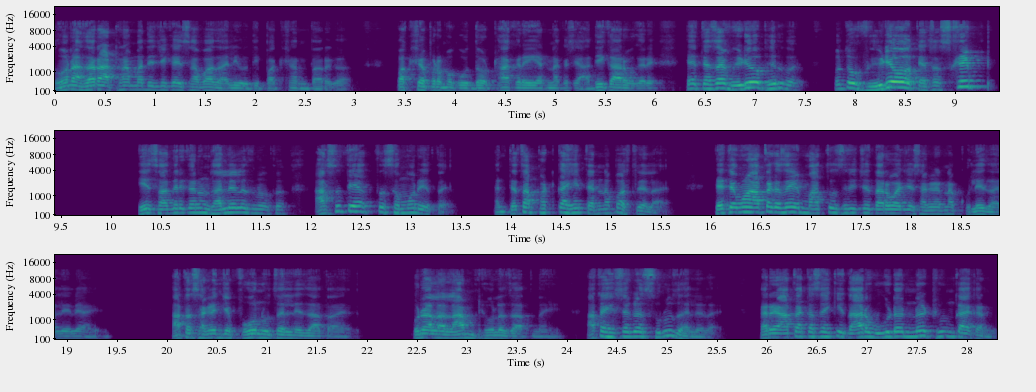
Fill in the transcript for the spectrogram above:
दोन हजार अठरा मध्ये जी काही सभा झाली होती पक्षांतर्गत पक्षप्रमुख उद्धव ठाकरे यांना कसे अधिकार वगैरे हे त्याचा व्हिडिओ फिरतोय. पण तो व्हिडिओ त्याचा स्क्रिप्ट हे सादरीकरण झालेलंच नव्हतं. असं ते आता समोर येत आहे आणि त्याचा फटका हे त्यांना बसलेला आहे. त्याच्यामुळे आता कसं आहे मातोश्रीचे दरवाजे सगळ्यांना खुले झालेले आहेत. आता सगळ्यांचे फोन उचलले जात आहेत. कुणाला लांब ठेवलं जात नाही. आता हे सगळं सुरू झालेलं आहे. कारण आता कसं आहे की दार उघडं न ठेवून काय करणार?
